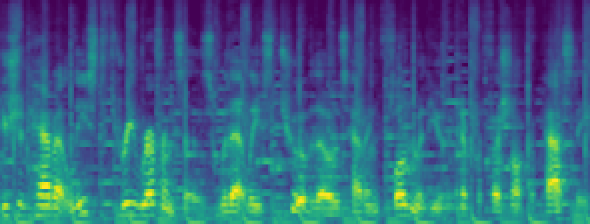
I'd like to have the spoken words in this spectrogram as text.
You should have at least three references, with at least two of those having flown with you in a professional capacity.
